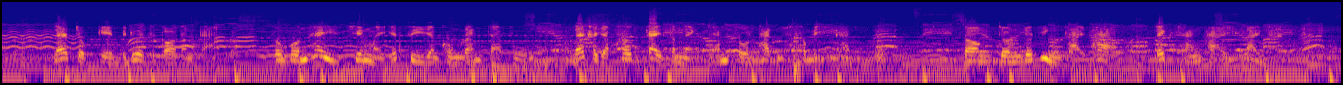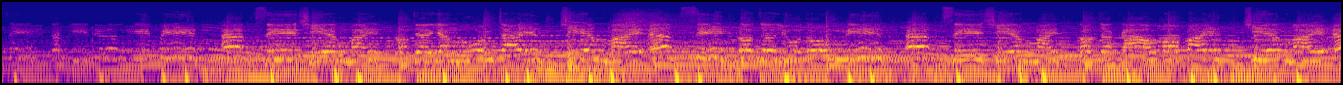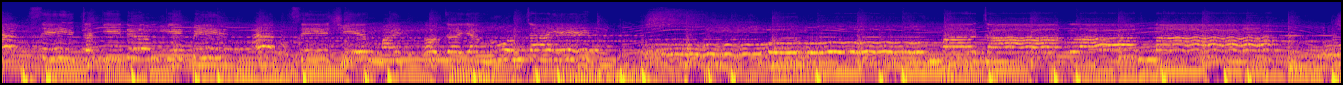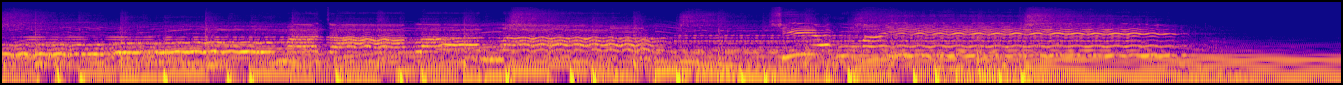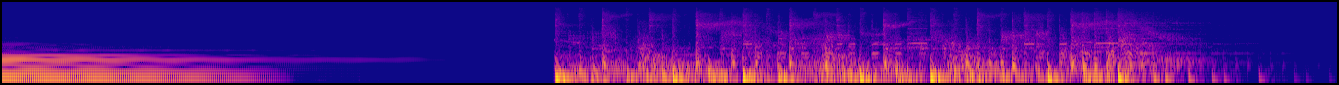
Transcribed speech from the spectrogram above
และจบเกมไปด้วยสกอร์ดังกล่าว ส่งผลให้เชียงใหม่เอฟซียังคงรั้งจ่าฝูง และขยับเข้าใกล้ตำแหน่งแชมป์โซนภาคเหนือเข้าไปอีกขั้นซองจนยศยิ่งถ่ายภาพ เล็กช้างไทยรายงานเอฟซีเชียงใหม่เราจะยังรวมใจ เชียงใหม่เอฟซีเราจะอยู่ตรงนี้เอฟซีเชียงใหม่เราจะก้าวต่อไป เชียงใหม่เอฟซีจะกี่เดือนกี่ปีเอฟซีเชียงใหม่เราจะยัง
